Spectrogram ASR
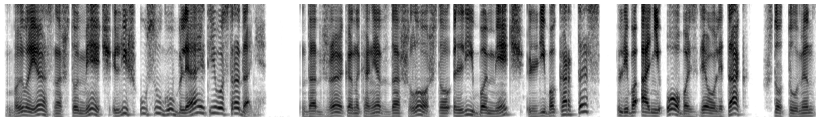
Было ясно, что меч лишь усугубляет его страдания. До Джека наконец дошло, что либо меч, либо Кортес, либо они оба сделали так, что Тумен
